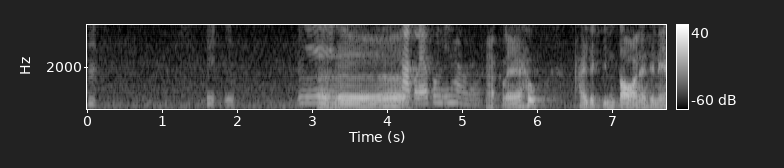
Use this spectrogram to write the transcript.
อืมอืมนี่เออเฮ้อหักแล้วตรงนี้หักแล้ว หักแล้ว ใครจะกินต่อเนี่ยทีนี้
